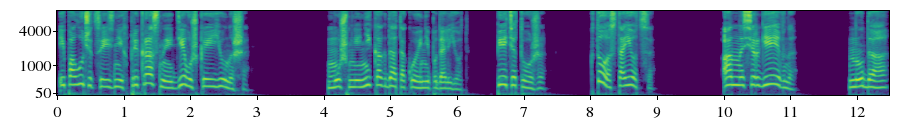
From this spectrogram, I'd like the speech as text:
и получится из них прекрасная девушка и юноша. Муж мне никогда такое не подольет. Петя тоже. Кто остается? Анна Сергеевна? Ну да,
